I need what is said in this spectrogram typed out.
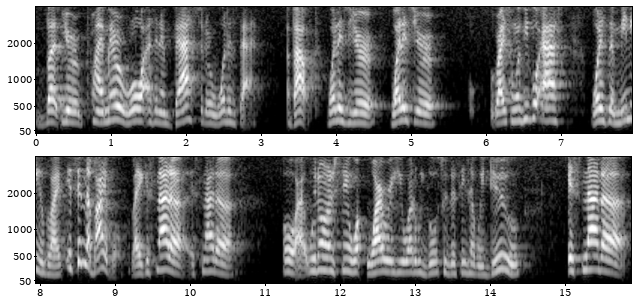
But your primary role as an ambassador, what is that about? What is your what is your right? So when people ask what is the meaning of life, it's in the Bible. Like it's not a it's not a oh I, we don't understand what, why we're here. Why do we go through the things that we do? It's not a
